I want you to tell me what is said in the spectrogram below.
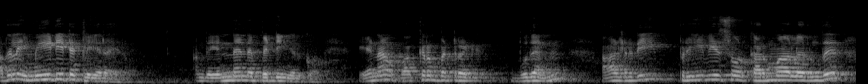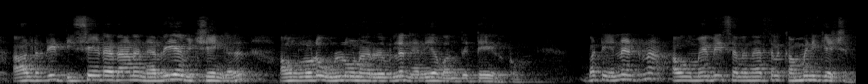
அதெல்லாம் இமீடியட்டாக கிளியர் ஆயிரும். அந்த என்னென்ன பெண்டிங் இருக்கும் ஏன்னா வக்கரம் பெற்ற புதன் ஆல்ரெடி ப்ரீவியஸ் ஒரு கர்மாவிலிருந்து ஆல்ரெடி டிசைடடான நிறைய விஷயங்கள் அவங்களோட உள்ளுணர்வில் நிறைய வந்துட்டே இருக்கும். பட் என்னன்னா அவங்க மேபி சில நேரத்தில் கம்யூனிகேஷன்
